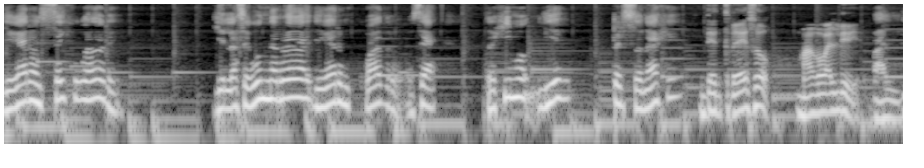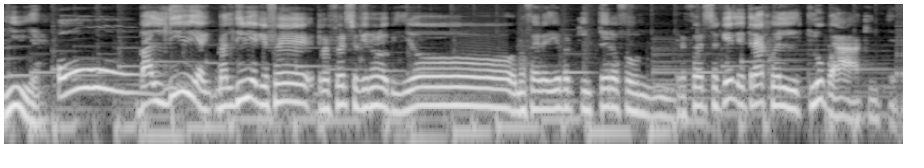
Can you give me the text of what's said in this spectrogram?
llegaron seis jugadores. Y en la segunda rueda llegaron cuatro. O sea, trajimos 10 personajes. Dentro de eso, Mago Valdivia. Valdivia. Valdivia. Valdivia que fue refuerzo que no lo pidió. No fue pedido por Quintero, fue un refuerzo que le trajo el club a Quintero.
